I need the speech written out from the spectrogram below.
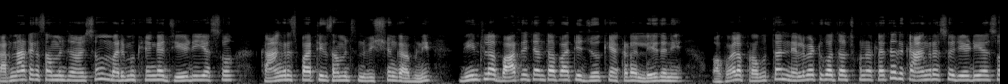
కర్ణాటక సంబంధించిన అంశం మరి ముఖ్యంగా జేడీఎస్ కాంగ్రెస్ పార్టీకి సంబంధించిన విషయం కాబట్టి దీంట్లో భారతీయ జనతా పార్టీ జోక్యం ఎక్కడ లేదని ఒకవేళ ప్రభుత్వాన్ని నిలబెట్టుకోదలుచుకున్నట్లయితే అది కాంగ్రెస్ జేడీఎస్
